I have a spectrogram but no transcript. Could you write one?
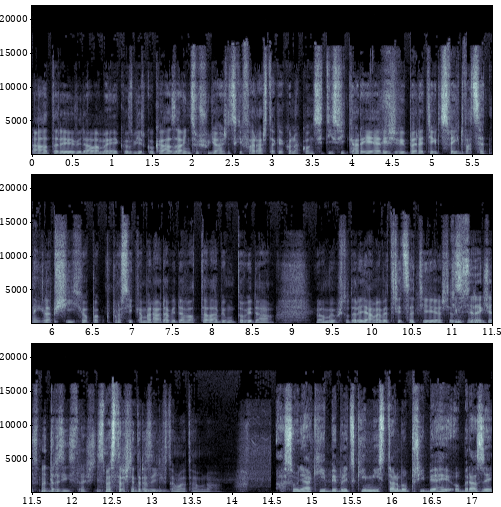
a tady vydáváme jako sbírku kázání, což udělá vždycky farář tak jako na konci té své kariéry, že vybere těch svých 20 nejlepších, jo, pak poprosí kamaráda vydavatele, aby mu to vydal. Jo, my už to tady děláme ve 30. A ještě Tím si řekl, že jsme drzí strašně. Jsme strašně drzí v tomhle tom, no. A jsou nějaký biblický místa nebo příběhy, obrazy,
